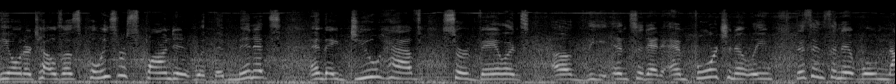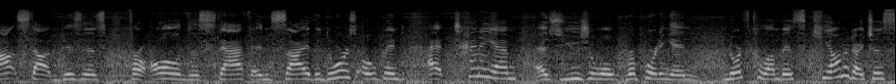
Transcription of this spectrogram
The owner tells us police responded within minutes and they do have surveillance of the incident. And fortunately, this this incident will not stop business for all of the staff inside. The doors opened at 10 a.m. as usual. Reporting in North Columbus, Kiana Deichus.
